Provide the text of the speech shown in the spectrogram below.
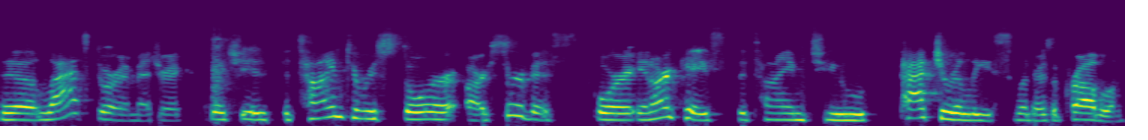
the last DORA metric, which is the time to restore our service, or in our case, the time to patch a release when there's a problem.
